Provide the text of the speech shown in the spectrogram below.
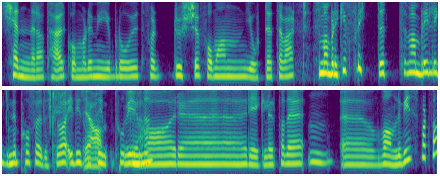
kjenner at her kommer det mye blod ut, for dusje får man gjort etter hvert. Så man blir ikke flyttet, man blir liggende på fødestua i de to, ja, tim to timene? Ja, vi har eh, regler på det. Mm. Eh, vanligvis, i hvert fall.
